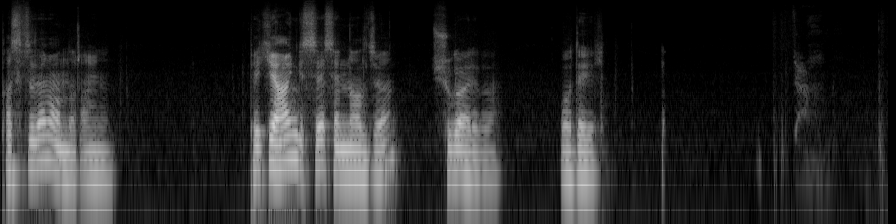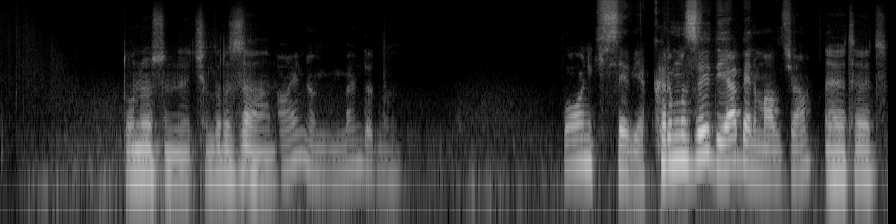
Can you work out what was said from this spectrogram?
Pasifte değil mi onlar? Aynen. Peki hangisi senin alacağın? Şu galiba. O değil. Donuyorsun diye çıldıracağım. Aynen ben de onu. Bu 12 seviye. Kırmızıydı ya benim alacağım. Evet evet.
